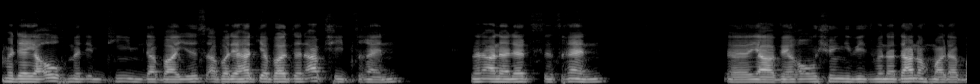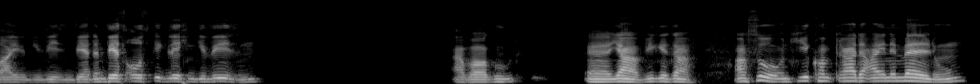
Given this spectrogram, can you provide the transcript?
Weil der ja auch mit im Team dabei ist, aber der hat ja bald sein Abschiedsrennen, sein allerletztes Rennen. Äh, ja, wäre auch schön gewesen, wenn er da nochmal dabei gewesen wäre. Dann wäre es ausgeglichen gewesen. Aber gut. Äh, ja, wie gesagt. Ach so, und hier kommt gerade eine Meldung,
